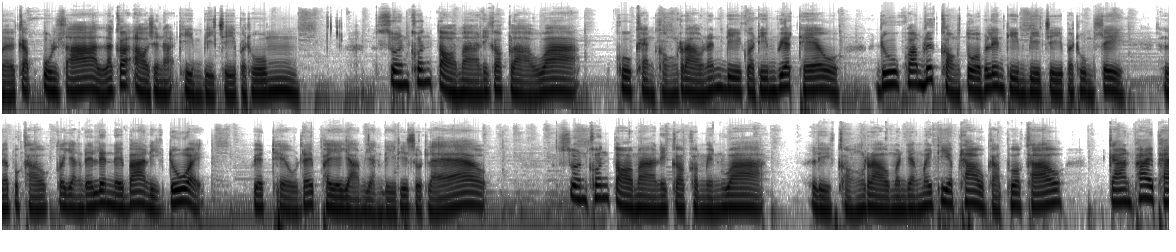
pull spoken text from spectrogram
มอกับอุลซานแล้วก็เอาชนะทีม BG ปทุม ส่วนคนต่อมานี่ก็กล่าวว่า คู่แข่งของเรานั้นดีกว่าทีมเวียดเทล ดูความลึกของตัวผู้เล่นทีม BG ปทุมสิและพวกเขาก็ยังได้เล่นในบ้านอีกด้วย เวียดเทลได้พยายามอย่างดีที่สุดแล้ว ส่วนคนต่อมานี่ก็คอมเมนต์ว่าลีกของเรามันยังไม่เทียบเท่ากับพวกเขา การพ่ายแพ้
